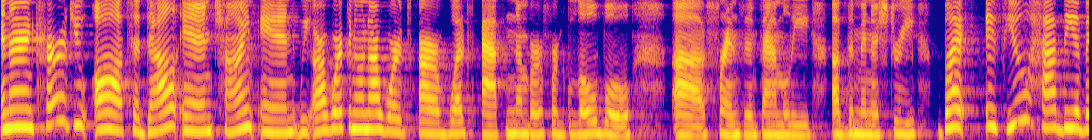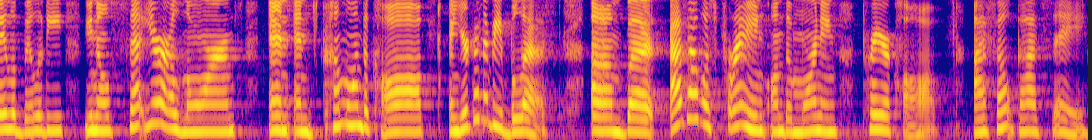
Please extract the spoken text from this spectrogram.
And I encourage you all to dial in, chime in. We are working on our word, our WhatsApp number for global uh, friends and family of the ministry. But if you have the availability, you know, set your alarms and and come on the call and you're going to be blessed. Um, but as I was praying on the morning prayer call, I felt God say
